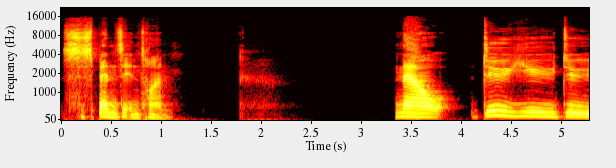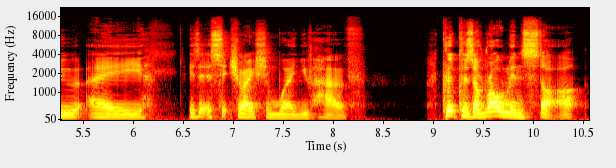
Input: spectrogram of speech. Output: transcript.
suspends it in time. Now, do you do a? Is it a situation where you have? Because a rolling start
